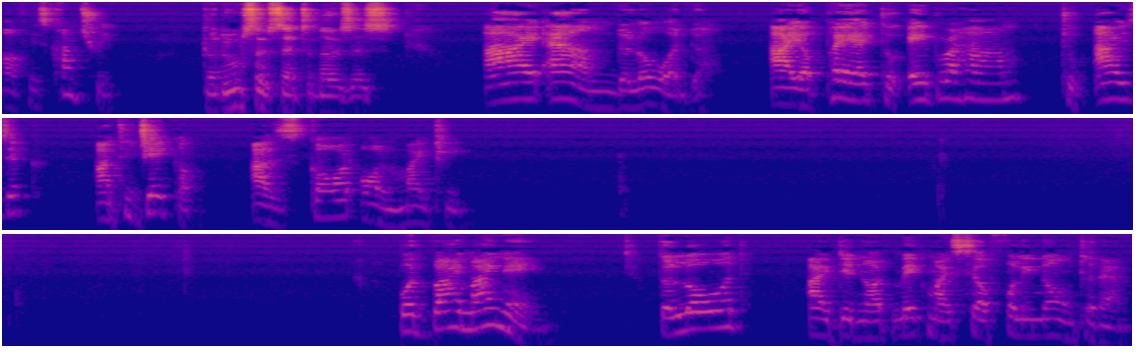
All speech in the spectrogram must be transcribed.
of his country. God also said to Moses, I am the Lord. I appeared to Abraham, to Isaac, and to Jacob as God Almighty. But by my name, the Lord, I did not make myself fully known to them.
